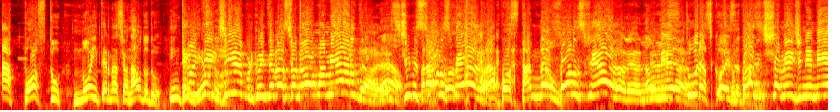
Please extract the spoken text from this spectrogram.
aposto no Internacional, Dudu? Eu Entendeu? entendi, porque o Internacional é uma merda! Não, Esse time só nos apo- Pra ferra! apostar, não! Só nos ferra, né, Não Lelê? mistura as coisas, Eu Dudu. quase te chamei de Nenê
